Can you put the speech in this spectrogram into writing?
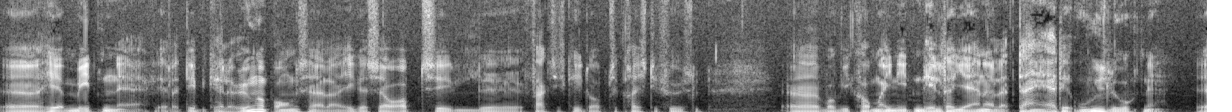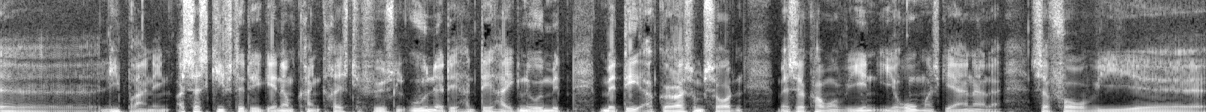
øh, her midten af, eller det vi kalder yngre bronzealder, ikke? så op til, øh, faktisk helt op til Kristi fødsel, øh, hvor vi kommer ind i den ældre jernalder, der er det udelukkende øh, ligebrænding. Og så skifter det igen omkring Kristi fødsel, uden at det, har, det har ikke noget med, med det at gøre som sådan, men så kommer vi ind i romersk jernalder, så får vi øh,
